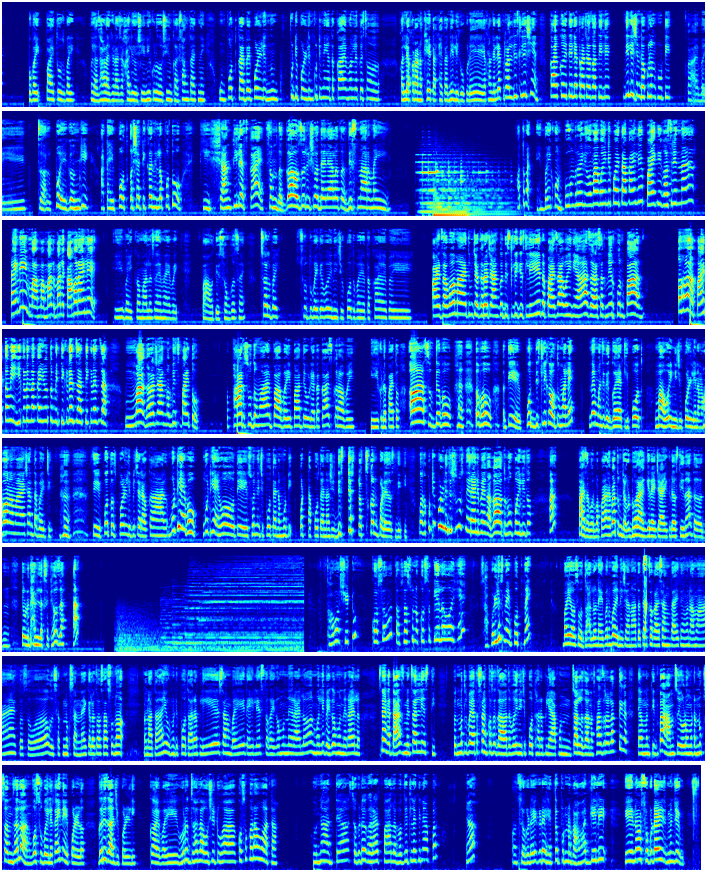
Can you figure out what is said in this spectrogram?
हो बाई पाहतोच बाई. या झाडा गिडाच्या खाली अशी निकडं अशी काय सांगता येत नाही. ऊन पोत काय बाई पडली कुठे पडली कुठे नाही. आता काय म्हणलं कसं का लेकरानं खेता खेता नेली कुकडे? एखाद्या लेकराला दिसली शेन काय कळते लेकराच्या जातीले? दिली शेन ढकलून कुठे? काय बाई? चल पै गंगी. आता हे पोत अशा ठिकाणी लपवतो? की शांतीलेच काय? समजा गाव जरी शोधायला आलं तर दिसणार नाही. आता बाई बाई कोण पोहून राहिली? हो माय बहिणी पैता कायले? पाय की घसरीन ना? नाही नाही मला मला कामं राहिले. ही बाई कमालच आहे माय बाई. पावते सोंगच आहे. चल बाई शोधू बाई त्या वहिनीची पोत बाई आता काय बाई? पाय जावं माय तुमच्या घराची अंक दिसली गिसली तर पाय जा वहिनी हा जरा निरखून पान. हा पाय तुम्ही इकडे नका येऊ तुम्ही तिकडेच जा तिकडेच जा. मा घराच्या अंग मीच पाहतो. फार सुध माय पा बाई पा तेवढी आता कायच करा बाई. मी इकडे पाहतो. आ सुखदेव भाऊ भाऊ ते पोत दिसली का हो तुम्हाला? नाही म्हणजे ते गयातली पोत. मा वहिनीची पडली ना हो ना माया शांताबाईची. ती पोतच पडली बिचारा काल. मोठी आहे भाऊ मोठी आहे. हो ते सोन्याची पोत आहे ना मोठी. पट्टा पोत आहे ना अशी दिसतेच टचकन पडेल असली की पण कुठे पडली? दिसूनच नाही राहिली बाई का? गावातून पहिली तर. हा? पाहिजा बरं बापा. बा तुमच्याकडे ढोरा गिरायच्या इकडे असली ना तर तेवढं ध्यान लक्ष ठेव जा. हा? खावा शिटू? कसं व? सासून कसं केलं हे? सापडलीच नाही पोत नाही? बाई असं झालं नाही पण बहिणीच्या ना आता त्याचं काय सांगता येते म्हणा माय कसं उलसक नुकसान नाही केलं तो असून आणि आता येऊ म्हणजे पोथार हरपली सांग बाई त्याईलेच तर काही गमून नाही राहिलं आणि मुली बाई गमून नाही राहिलं. सांग आता आज मी चालली असती. पण म्हटलं बाई आता सांग कसं जावं आता बहिणीची पोत आपण चाललं जाणं साजरं लागते का? त्या म्हणतील पा आमचं एवढं मोठं नुकसान झालं आणि वसूबाईला काही नाही पडलं. घरी जाजी पडली. काय बाई घरच झाला उशी टुहा कसं करावं आता? हो ना आत्या सगळं घरात पाहायला बघितलं की नाही आपण? या अन सगळं इकडे हे तर पूर्ण गावात गेले. हे ना सगळं म्हणजे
